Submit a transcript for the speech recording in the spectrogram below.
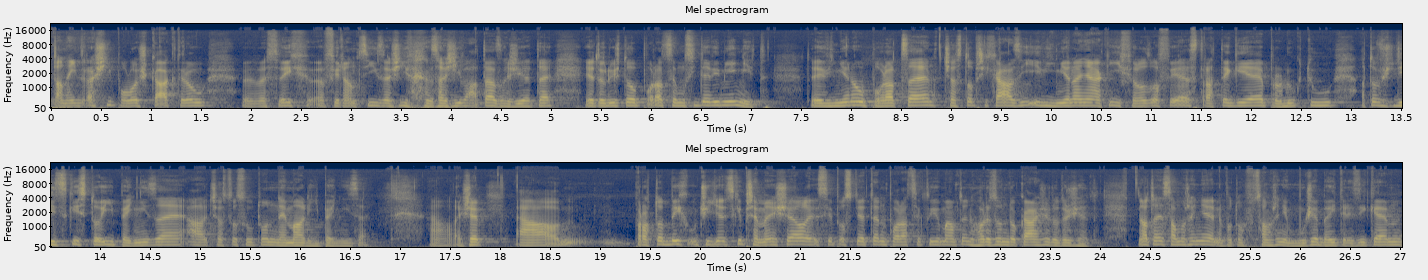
ta nejdražší položka, kterou ve svých financích zažíváte a zažijete, je to, když toho poradce musíte vyměnit to je výměnou poradce, často přichází i výměna nějaký filozofie, strategie, produktů a to vždycky stojí peníze a často jsou to nemalý peníze. Takže a, proto bych určitě vždycky přemýšlel, jestli prostě ten poradce, který mám ten horizont, dokáže dodržet. No a to je samozřejmě, nebo to samozřejmě může být rizikem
